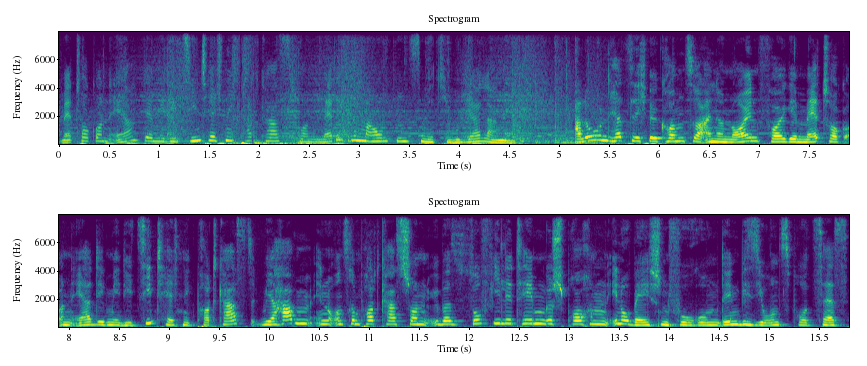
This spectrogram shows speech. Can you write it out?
MedTalk on Air, der Medizintechnik-Podcast von Medical Mountains mit Julia Lange. Hallo und herzlich willkommen zu einer neuen Folge MedTalk on Air, dem Medizintechnik-Podcast. Wir haben in unserem Podcast schon über so viele Themen gesprochen. Innovation Forum, den Visionsprozess,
